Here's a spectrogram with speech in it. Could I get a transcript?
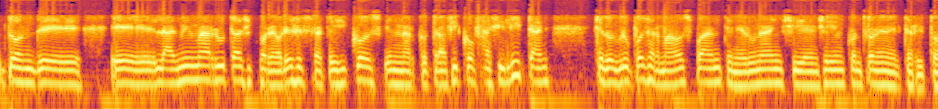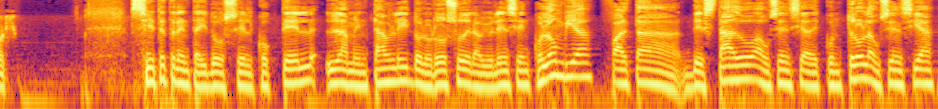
donde eh, las mismas rutas y corredores estratégicos en narcotráfico facilitan que los grupos armados puedan tener una incidencia y un control en el territorio. 732, el cóctel lamentable y doloroso de la violencia en Colombia, falta de Estado, ausencia de control, ausencia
